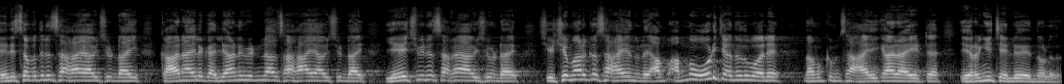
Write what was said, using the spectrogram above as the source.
എലിസബത്തിന് സഹായം ആവശ്യമുണ്ടായി. കാനായിൽ കല്യാണ വീടിന്റെ സഹായം ആവശ്യമുണ്ടായി. യേശുവിന് സഹായം ആവശ്യമുണ്ടായി. ശിഷ്യന്മാർക്ക് സഹായം ഉണ്ടായി. അമ്മ- ഓടിച്ചെന്നതുപോലെ ഓടി ചെന്നതുപോലെ നമുക്കും സഹായിക്കാനായിട്ട് ഇറങ്ങി ചെല്ലുക എന്നുള്ളത്.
